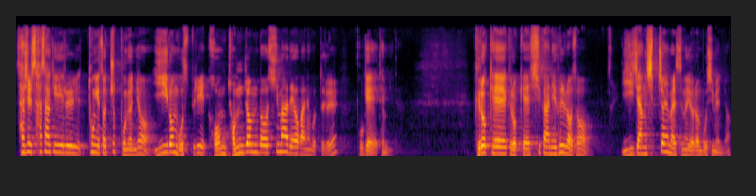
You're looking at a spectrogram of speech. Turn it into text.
사실 사사기를 통해서 쭉 보면요. 이런 모습들이 점점 더 심화되어 가는 것들을 보게 됩니다. 그렇게 그렇게 시간이 흘러서 2장 10절 말씀을 열어 보시면요.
